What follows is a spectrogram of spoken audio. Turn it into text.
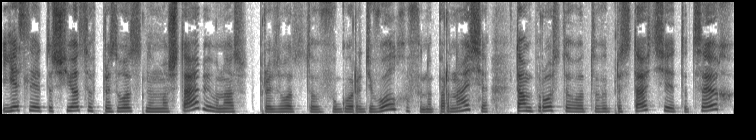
Если это шьется в производственном масштабе, у нас производство в городе Волхов и на Парнасе, там просто вот вы представьте, это цех,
